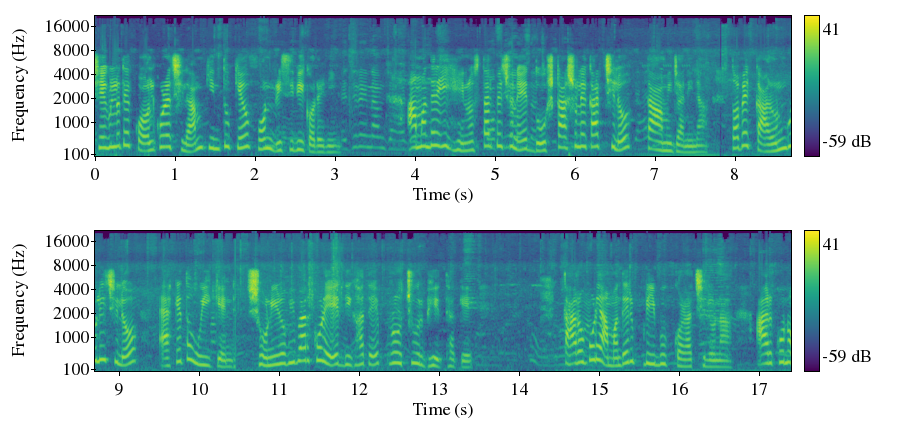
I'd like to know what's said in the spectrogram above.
সেগুলোতে কল করেছিলাম কিন্তু কেউ ফোন রিসিভই করেনি। আমাদের এই হেনস্থার পেছনে দোষটা আসলে কার ছিল তা আমি জানি না। তবে কারণগুলি ছিল একে তো উইকেন্ড শনি রবিবার করে দীঘাতে প্রচুর ভিড় থাকে। তার উপরে আমাদের প্রি বুক করা ছিল না। আর কোনো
